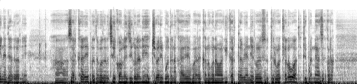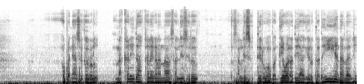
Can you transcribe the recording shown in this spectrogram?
ಏನಿದೆ ಅದರಲ್ಲಿ? ಸರ್ಕಾರಿ ಪ್ರಥಮ ದರ್ಜೆ ಕಾಲೇಜುಗಳಲ್ಲಿ ಹೆಚ್ಚುವರಿ ಬೋಧನಾ ಕಾರ್ಯಭಾರಕ್ಕೆ ಅನುಗುಣವಾಗಿ ಕರ್ತವ್ಯ ನಿರ್ವಹಿಸುತ್ತಿರುವ ಕೆಲವು ಅತಿಥಿ ಉಪನ್ಯಾಸಕರ ಉಪನ್ಯಾಸಕರು ನಕಲಿ ದಾಖಲೆಗಳನ್ನು ಸಲ್ಲಿಸಿರು, ಸಲ್ಲಿಸುತ್ತಿರುವ ಬಗ್ಗೆ ವರದಿಯಾಗಿರುತ್ತದೆ. ಈ ಹಿನ್ನೆಲೆಯಲ್ಲಿ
